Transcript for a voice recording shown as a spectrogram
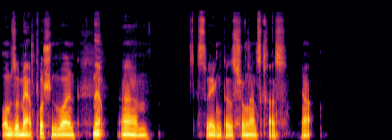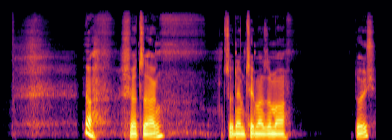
umso mehr pushen wollen. Ja. Ähm, deswegen, das ist schon ganz krass. Ja. Ja, ich würde sagen, zu dem Thema sind wir durch.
